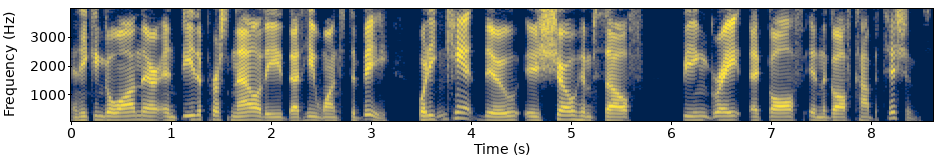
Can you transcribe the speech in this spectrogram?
and he can go on there and be the personality that he wants to be. What he mm-hmm. can't do is show himself being great at golf in the golf competitions.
